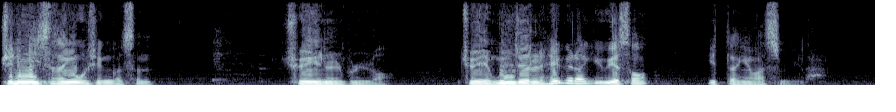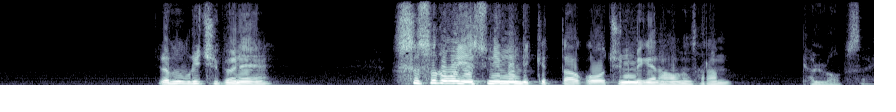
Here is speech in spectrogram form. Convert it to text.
주님이 이 세상에 오신 것은 죄인을 불러 죄의 문제를 해결하기 위해서 이 땅에 왔습니다. 여러분, 우리 주변에 스스로 예수님을 믿겠다고 주님에게 나오는 사람 별로 없어요.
